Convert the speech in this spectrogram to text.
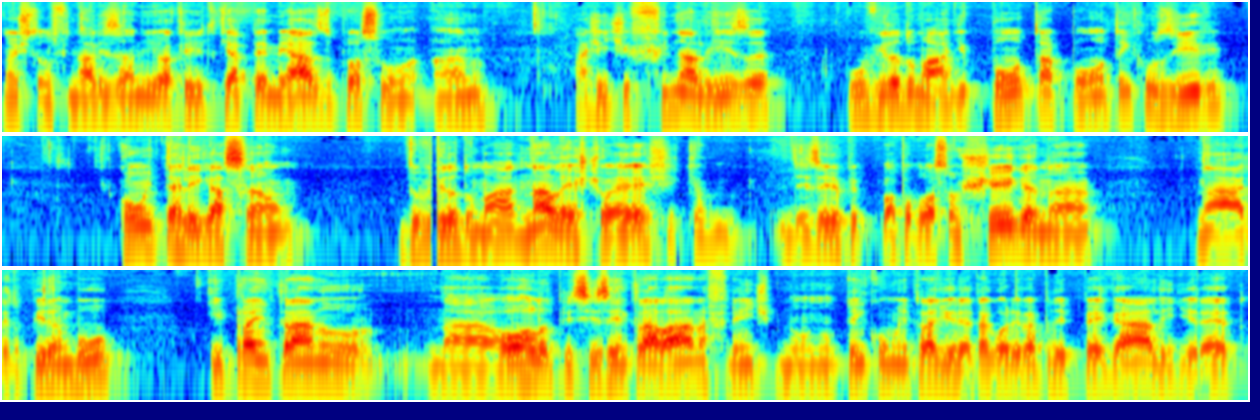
Nós estamos finalizando e eu acredito que até meados do próximo ano a gente finaliza o Vila do Mar, de ponta a ponta, inclusive com interligação do Vila do Mar na leste-oeste, que é um desejo, a população chega na, na área do Pirambu, e para entrar no, na orla precisa entrar lá na frente, não, não tem como entrar direto. Agora ele vai poder pegar ali direto.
